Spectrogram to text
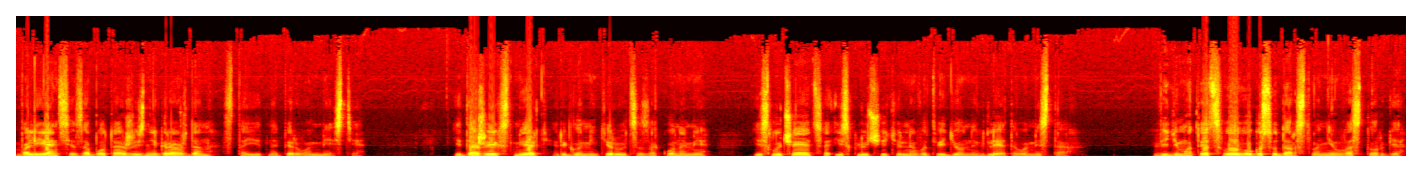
В Альянсе забота о жизни граждан стоит на первом месте. И даже их смерть регламентируется законами и случается исключительно в отведенных для этого местах. Видимо, ты от своего государства не в восторге.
